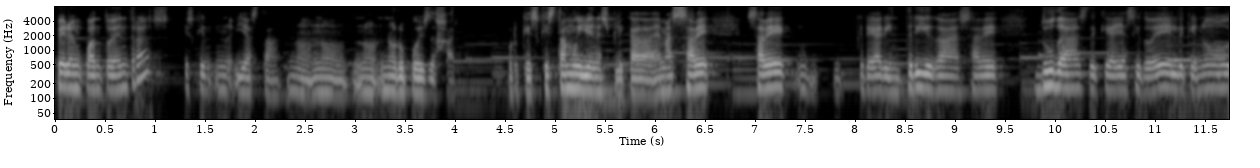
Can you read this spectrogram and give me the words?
Pero en cuanto entras, es que ya está, no, no, no, no lo puedes dejar, porque es que está muy bien explicada. Además, sabe, sabe crear intrigas, sabe dudas de que haya sido él, de que no,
